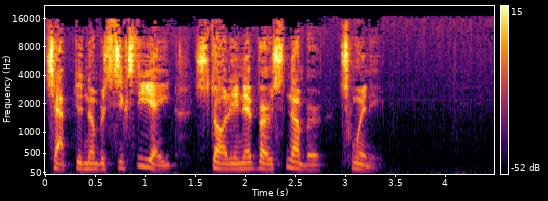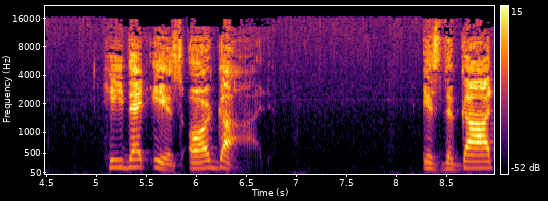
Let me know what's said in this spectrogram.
chapter number 68, starting at verse number 20. He that is our God is the God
